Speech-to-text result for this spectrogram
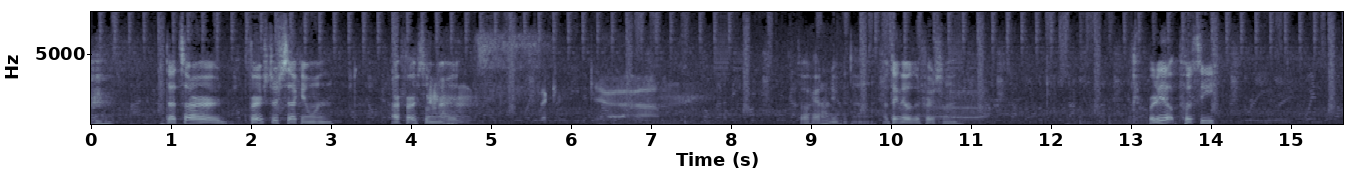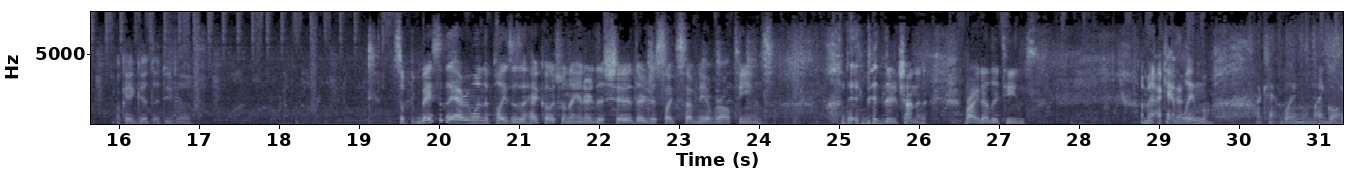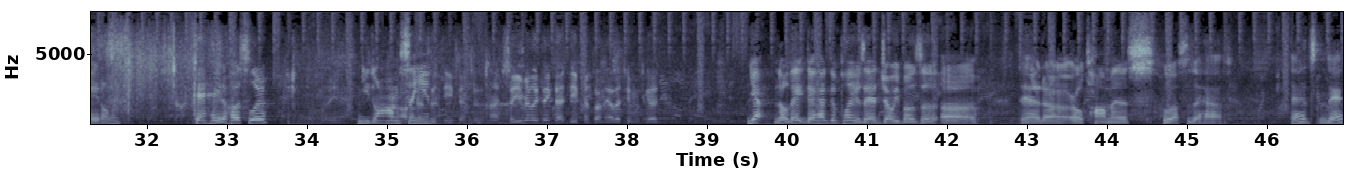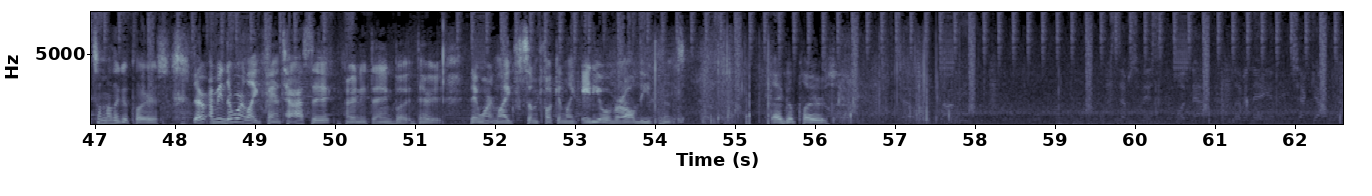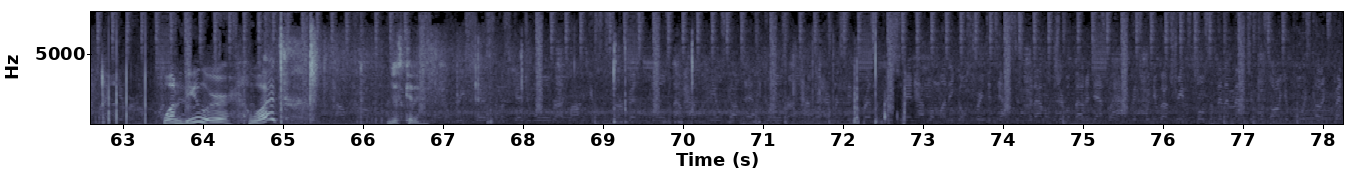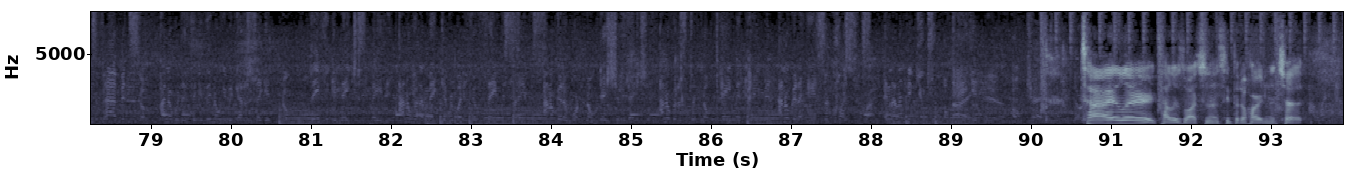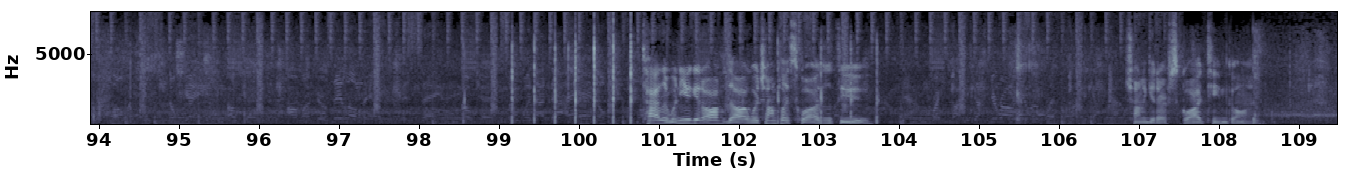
That's our first or second one? Our first one, right? Hmm, Second, yeah. um, Fuck, I don't even know. I think that was the first one. Ready up, pussy. Okay, good. That dude left. So basically, everyone that plays as a head coach when they enter this shit, they're just like 70 overall teams. they, they're trying to ride other teams. I mean, I can't blame them. I can't blame them. I ain't gonna hate on them. Can't hate a hustler. You know what I'm saying? offense and defense is not. So you really think that defense on the other team was good? Yeah, no, they they had good players. They had Joey Bosa, uh, they had uh, Earl Thomas. Who else did they have? They had they had some other good players. They, I mean, they weren't like fantastic or anything, but they they weren't like some fucking like 80 overall defense. They had good players. One viewer? What? Just kidding. Tyler. Tyler's watching us. He put a heart in the chat. Tyler, when do you get off, dog? We're trying to play squads with you. Trying to get our squad team going.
